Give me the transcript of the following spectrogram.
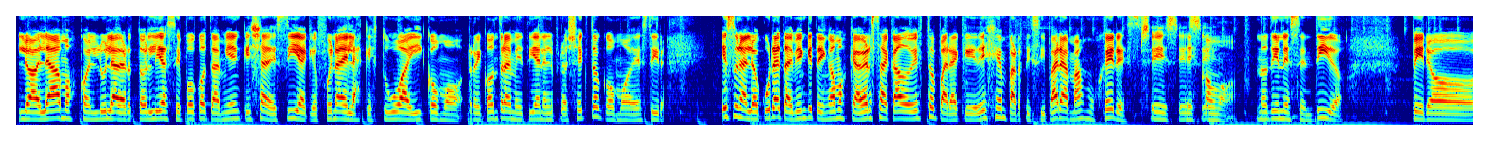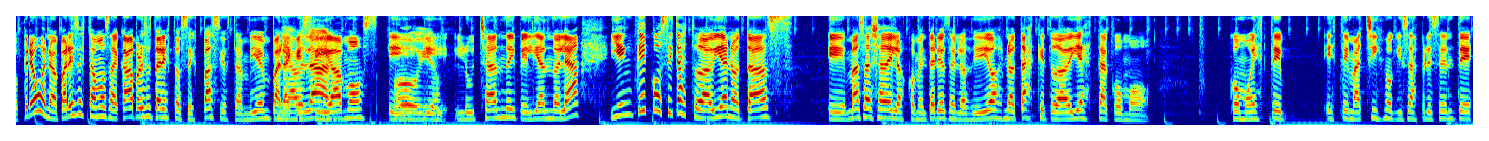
lo hablábamos con Lula Bertoldi hace poco también, que ella decía que fue una de las que estuvo ahí como recontra metida en el proyecto, como decir, es una locura también que tengamos que haber sacado esto para que dejen participar a más mujeres. Sí, sí, es sí. como, no tiene sentido. Pero, pero bueno, para eso estamos acá, por eso están estos espacios también, para Ni que hablar. sigamos eh, eh, luchando y peleándola. ¿Y en qué cositas todavía notás, eh, más allá de los comentarios en los videos, notás que todavía está como, como este, este machismo quizás presente?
